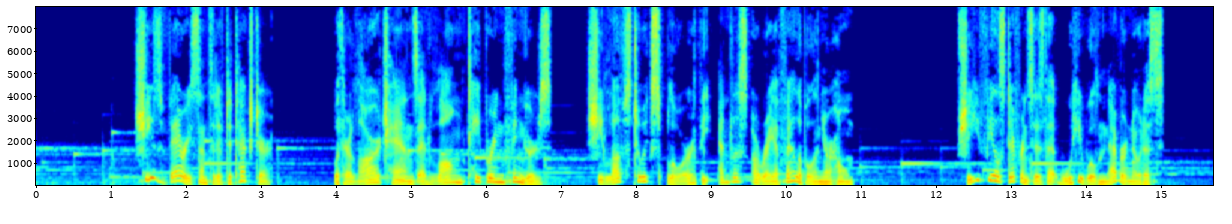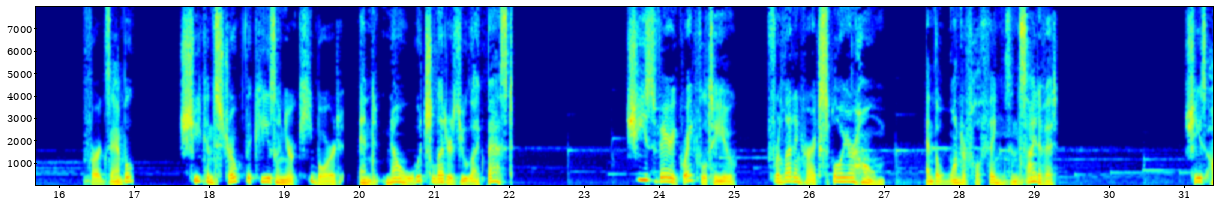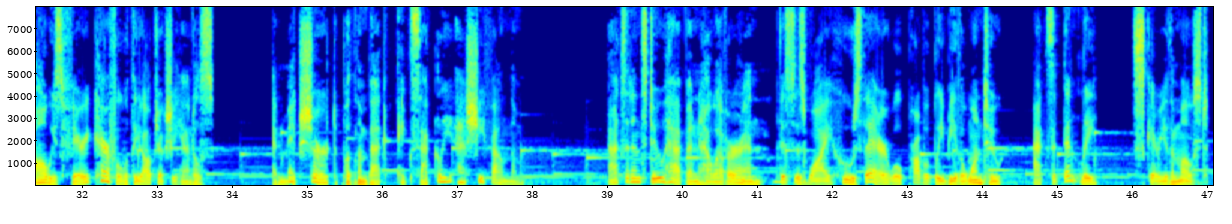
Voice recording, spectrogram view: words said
She's very sensitive to texture. With her large hands and long tapering fingers, she loves to explore the endless array available in your home. She feels differences that we will never notice. For example, she can stroke the keys on your keyboard and know which letters you like best. She's very grateful to you for letting her explore your home and the wonderful things inside of it. She's always very careful with the objects she handles and make sure to put them back exactly as she found them. Accidents do happen, however, and this is why Who's There will probably be the one to accidentally scare you the most.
